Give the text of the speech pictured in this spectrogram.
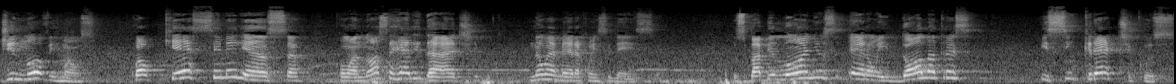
De novo, irmãos, qualquer semelhança com a nossa realidade não é mera coincidência. Os babilônios eram idólatras e sincréticos,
